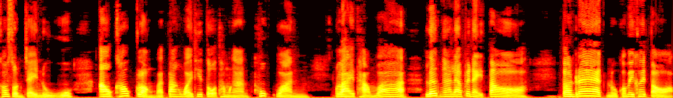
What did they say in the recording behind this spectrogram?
เขาสนใจหนู เอาเข้ากล่องมาตั้งไว้ที่โต๊ะทำงานทุกวันไลน์ถามว่าเลิกงานแล้วไปไหนต่อ ตอนแรกหนูก็ไม่ค่อยตอบ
